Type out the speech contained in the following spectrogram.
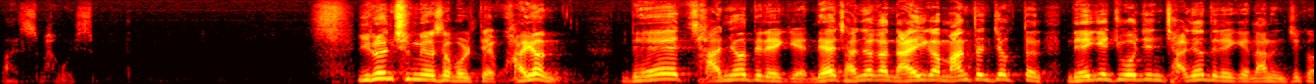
말씀하고 있습니다. 이런 측면에서 볼 때 과연 내 자녀들에게 내 자녀가 나이가 많든 적든 내게 주어진 자녀들에게 나는 지금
